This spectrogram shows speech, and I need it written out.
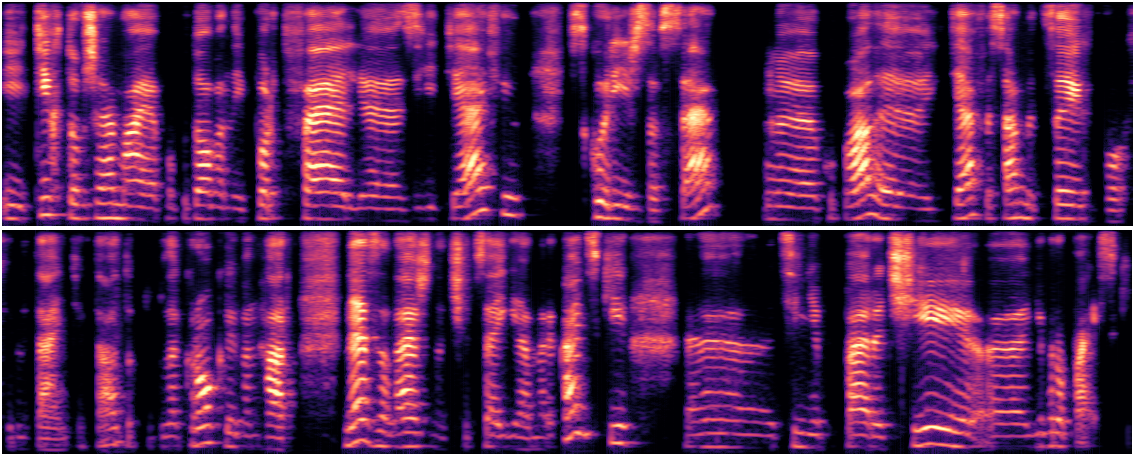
І ті, хто вже має побудований портфель е, з ETF-ів, скоріш за все, е, купували ETF саме цих двох емітентів, та? тобто BlackRock і Vanguard. Незалежно, чи це є американські е, цінні папери, чи е, європейські.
